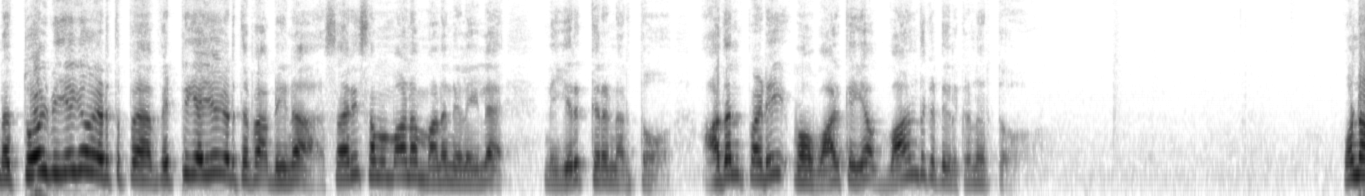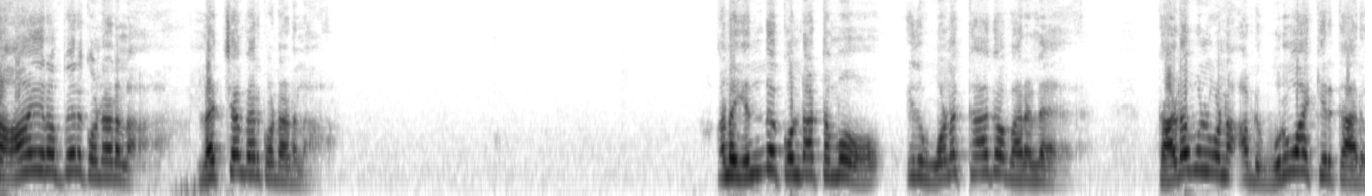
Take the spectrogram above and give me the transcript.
நான் தோல்வியையும் எடுத்துப்பேன் வெற்றியையும் எடுத்துப்பேன் அப்படின்னா சரிசமமான மனநிலையில் நீ இருக்கிறன்னு அர்த்தம். அதன்படி உன் வாழ்க்கையை வாழ்ந்துக்கிட்டு இருக்குன்னு அர்த்தம். உன்னை ஆயிரம் பேர் கொண்டாடலாம் லட்சம் பேர் கொண்டாடலாம். ஆனால் எந்த கொண்டாட்டமும் இது உனக்காக வரலை. கடவுள் உன்னை அப்படி உருவாக்கியிருக்காரு.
